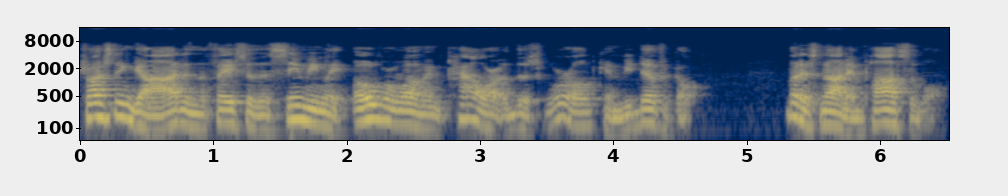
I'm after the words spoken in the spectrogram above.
Trusting God in the face of the seemingly overwhelming power of this world can be difficult, but it's not impossible.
